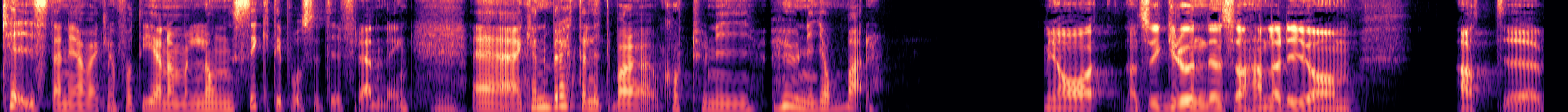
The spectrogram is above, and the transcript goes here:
case där ni har verkligen fått igenom en långsiktig positiv förändring. Mm. Eh, kan du berätta lite bara kort hur ni, hur ni jobbar? Ja, alltså i grunden så handlar det ju om att eh,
